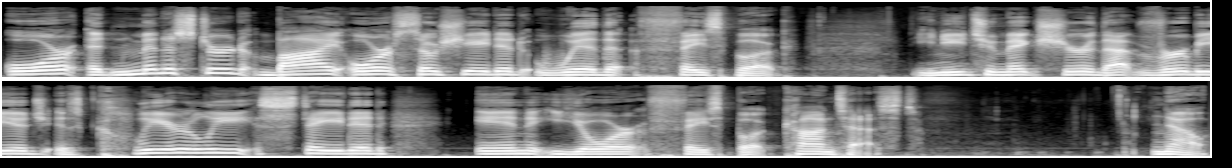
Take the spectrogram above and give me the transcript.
or administered by or associated with Facebook. You need to make sure that verbiage is clearly stated in your Facebook contest. Now,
